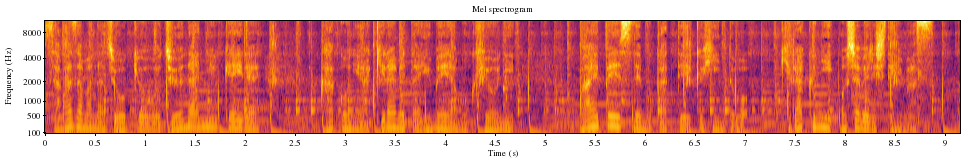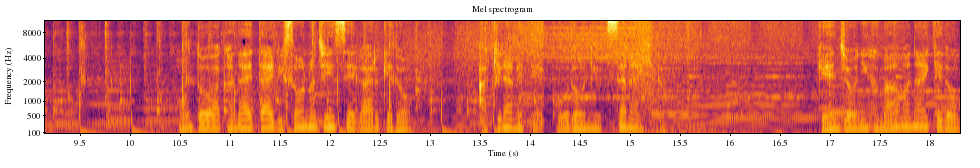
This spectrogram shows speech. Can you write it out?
さまざまな状況を柔軟に受け入れ過去に諦めた夢や目標にマイペースで向かっていくヒントを気楽におしゃべりしています。本当は叶えたい理想の人生があるけど諦めて行動に移さない人現状に不満はないけど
